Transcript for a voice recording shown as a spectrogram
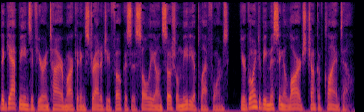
The gap means if your entire marketing strategy focuses solely on social media platforms, you're going to be missing a large chunk of clientele.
